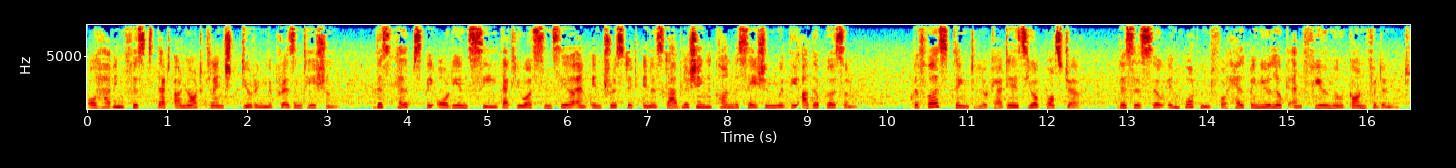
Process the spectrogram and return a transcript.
or having fists that are not clenched during the presentation. This helps the audience see that you are sincere and interested in establishing a conversation with the other person. The first thing to look at is your posture. This is so important for helping you look and feel more confident.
